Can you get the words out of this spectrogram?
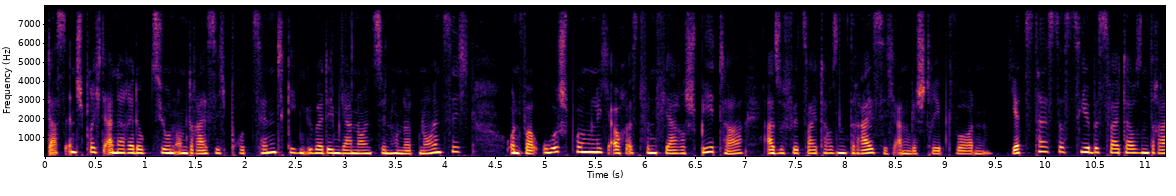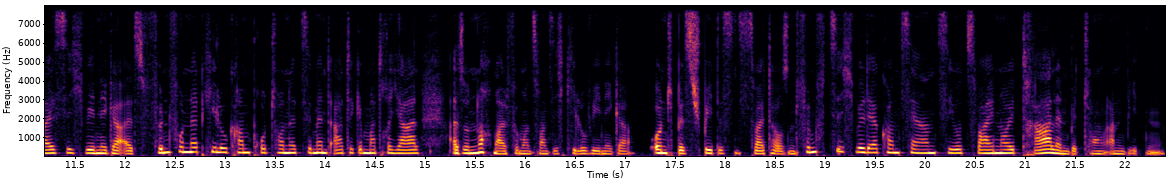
Das entspricht einer Reduktion um 30 Prozent gegenüber dem Jahr 1990 und war ursprünglich auch erst fünf Jahre später, also für 2030, angestrebt worden. Jetzt heißt das Ziel bis 2030 weniger als 500 Kilogramm pro Tonne zementartigem Material, also nochmal 25 Kilo weniger. Und bis spätestens 2050 will der Konzern CO2-neutralen Beton anbieten.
